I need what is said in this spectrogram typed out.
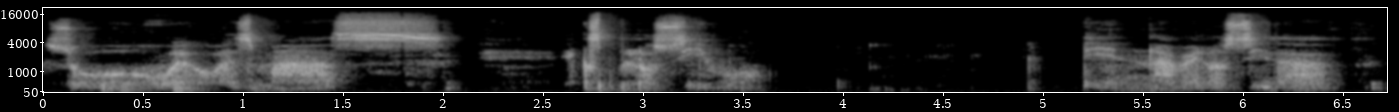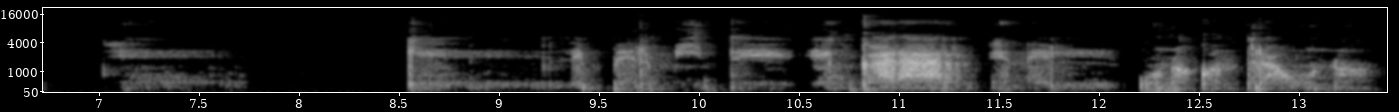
su juego es más explosivo, tiene una velocidad eh, que le permite encarar en el uno contra uno,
